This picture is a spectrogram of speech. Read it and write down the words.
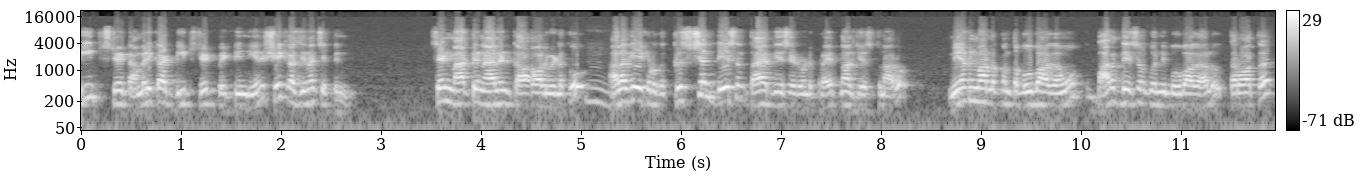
deep state America deep state పెట్టింది అని షేక్ హసీనా చెప్పింది. సెయింట్ మార్టిన్ ఐలాండ్ కావాలి వీళ్ళకు. అలాగే ఇక్కడ ఒక క్రిస్టియన్ దేశం తయారు చేసేటువంటి ప్రయత్నాలు చేస్తున్నారు. మియాన్మార్లో కొంత భూభాగము భారతదేశం కొన్ని భూభాగాలు తర్వాత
